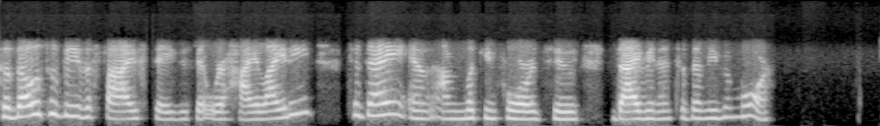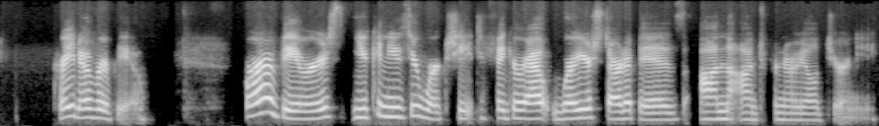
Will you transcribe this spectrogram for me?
So those would be the five stages that we're highlighting today, and I'm looking forward to diving into them even more. Great overview. For our viewers, you can use your worksheet to figure out where your startup is on the entrepreneurial journey.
